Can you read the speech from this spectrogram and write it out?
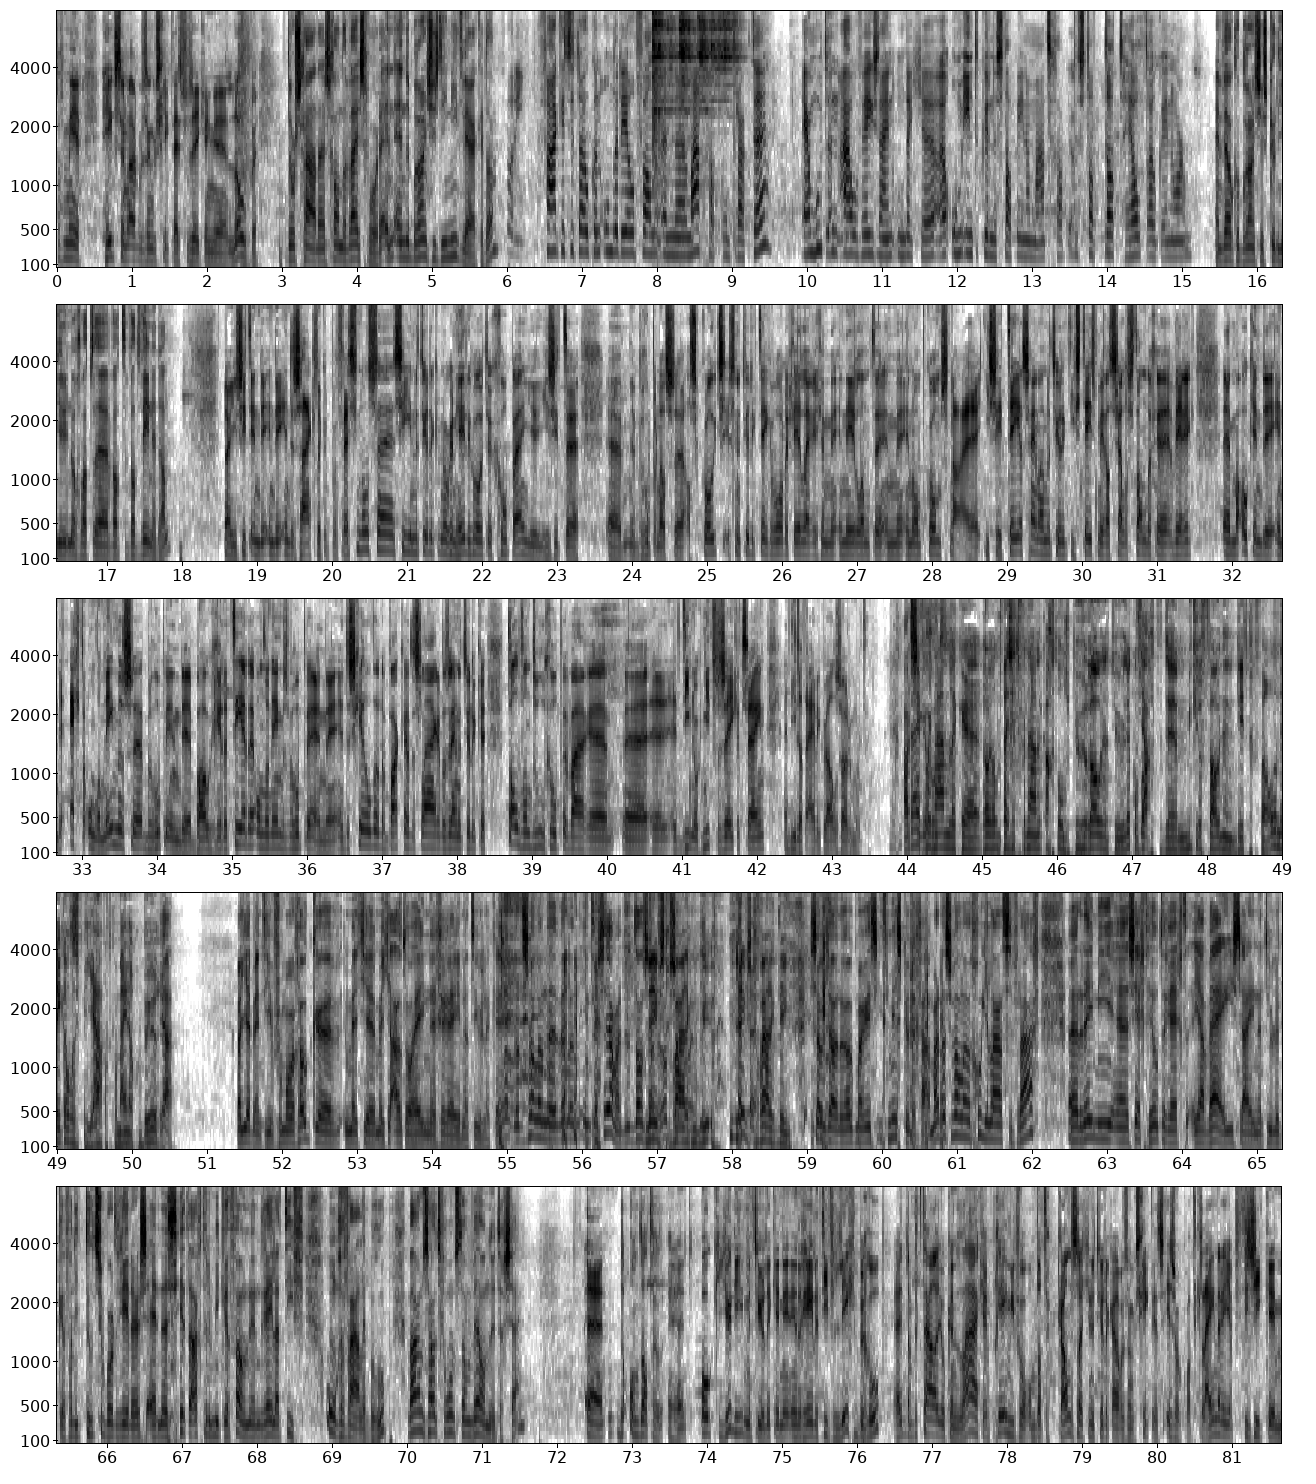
of meer heeft zo'n arbeidsongeschiktheidsverzekering lopen. Door schade en schande wijs geworden. En, en de branches die niet werken dan? Sorry. Vaak is het ook een onderdeel van een uh, maatschapcontract. Hè? Er moet een AOV zijn omdat je, uh, om in te kunnen stappen in een maatschap. Ja. Dus dat, dat helpt ook enorm. En welke branches kunnen jullie nog wat, uh, wat, wat winnen dan? Nou, je ziet in de, in de, in de zakelijke professionals uh, zie je natuurlijk nog een hele grote groep. Hè. Je, je ziet uh, beroepen als, als coach is natuurlijk tegenwoordig heel erg in, in Nederland in, in opkomst. Nou, ICT'ers zijn er natuurlijk die steeds meer als zelfstandig werk. maar ook in de, in de echte ondernemersberoepen, in de bouwgerelateerde ondernemersberoepen. En de schilder, de bakker, de slager. Er zijn natuurlijk tal van doelgroepen waar, die nog niet verzekerd zijn en die dat eigenlijk wel zouden moeten. Hartstikke wij voornamelijk, uh, Roland, wij zitten voornamelijk achter ons bureau natuurlijk. Of achter de microfoon in dit geval. Dan denk ik altijd van ja, wat kan mij nou gebeuren? Ja. Maar jij bent hier vanmorgen ook uh, met, je, met je auto heen uh, gereden natuurlijk. Hè? Dat is wel een, wel een interessant... Maar dan zou levensgevaarlijk, levensgevaarlijk ding. Zo zou er ook maar eens iets mis kunnen gaan. Maar dat is wel een goede laatste vraag. Remy zegt heel terecht... Ja, wij zijn natuurlijk van die toetsenbordridders... en zitten achter de microfoon. Een relatief ongevaarlijk beroep. Waarom zou het voor ons dan wel nuttig zijn? Uh, omdat er uh, ook jullie natuurlijk in, in, een relatief licht beroep, hè, dan betaal je ook een lagere premie voor. Omdat de kans dat je natuurlijk arbeidsongeschikt is, is ook wat kleiner. Je hebt fysiek uh,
